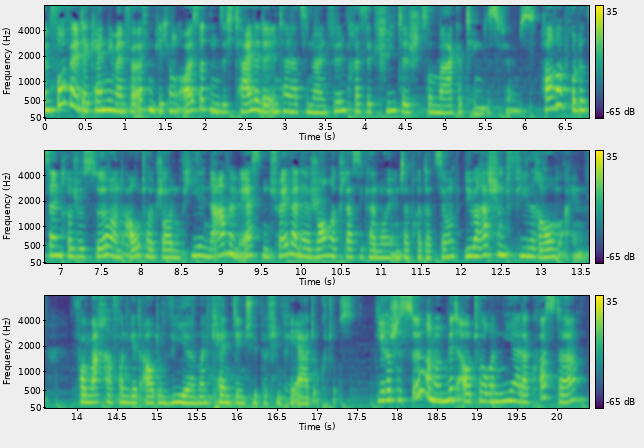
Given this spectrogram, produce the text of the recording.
Im Vorfeld der Candyman-Veröffentlichung äußerten sich Teile der internationalen Filmpresse kritisch zum Marketing des Films. Horrorproduzent, Regisseur und Autor Jordan Peele nahm im ersten Trailer der Genre-Klassiker-Neuinterpretation überraschend viel Raum ein. Vom Macher von Get Out und Wir, man kennt den typischen PR-Duktus. Die Regisseurin und Mitautorin Nia da Costa,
